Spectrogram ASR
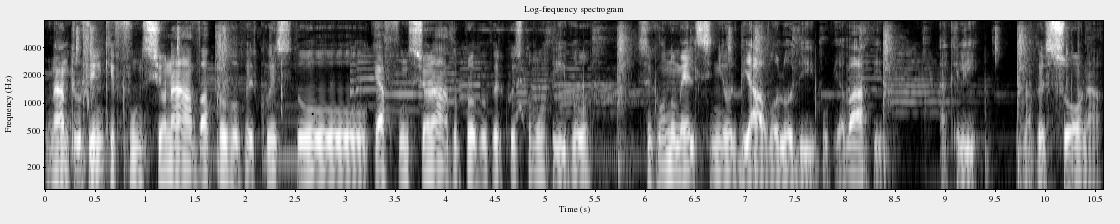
Un altro film che funzionava proprio per questo, che ha funzionato proprio per questo motivo, secondo me è Il Signor Diavolo di Pupi Avati. Anche lì una persona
